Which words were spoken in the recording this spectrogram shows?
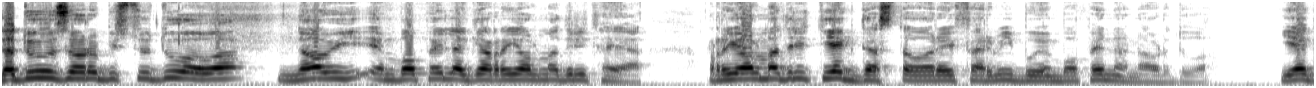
لە 2022ەوە ناوی ئەمبپی لەگە ریال مدریت هەیە ریال مدریت یەک دەستەوەرەی فەرمی بۆ ئەمبپێ نەناردووە یەک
